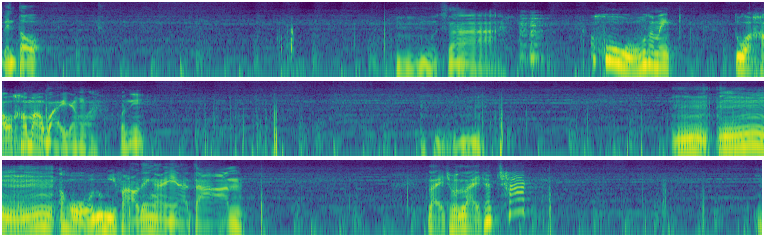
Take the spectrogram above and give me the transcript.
เป็นโตอืมมุซ่าโอ้โหทำไม ตัวเขาเข้ามาไวจังวะคนนี้ โอ้โหลูกนี้ฟาวได้ไงอะอาจารย์ ไหลชนไหลชัดๆโน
